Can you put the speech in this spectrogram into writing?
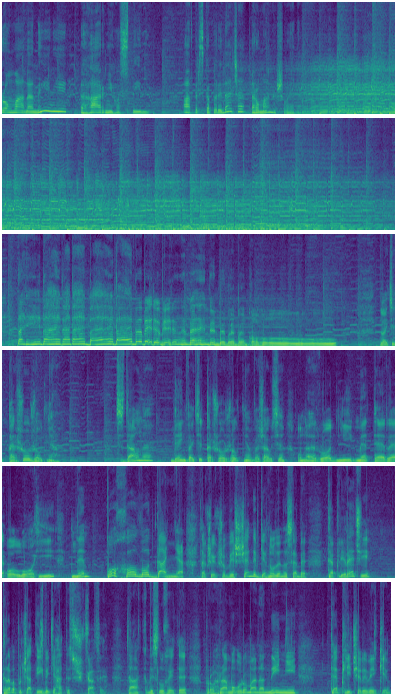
Романа нині гарні гостини. Авторська передача Романа Шведа. Бай День 21 жовтня вважався у народній метеорології днем похолодання. Так що, якщо ви ще не вдягнули на себе теплі речі, треба почати їх витягати з шкафи. Так, ви слухаєте програму у Романа Нині теплі черевики.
